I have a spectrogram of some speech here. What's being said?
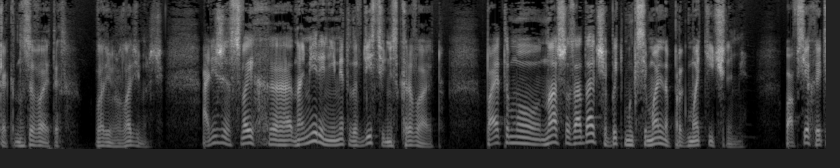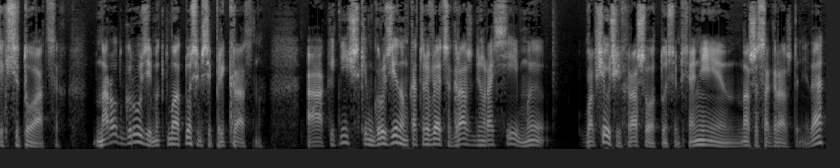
как называет их Владимир Владимирович, они же своих э, намерений и методов действий не скрывают. Поэтому наша задача быть максимально прагматичными во всех этих ситуациях. Народ Грузии, мы к нему относимся прекрасно. А к этническим грузинам, которые являются гражданами России, мы вообще очень хорошо относимся. Они наши сограждане, да?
